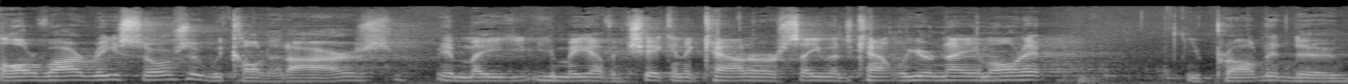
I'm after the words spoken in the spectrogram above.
All of our resources, we call it ours. It may, you may have a checking account or a savings account with your name on it. You probably do.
